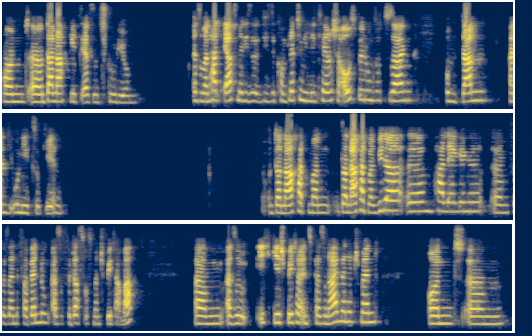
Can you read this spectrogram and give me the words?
Und äh, danach geht's erst ins Studium. Also man hat erstmal diese, diese komplette militärische Ausbildung sozusagen, um dann an die Uni zu gehen. Und danach hat man, danach hat man wieder äh, ein paar Lehrgänge ähm, für seine Verwendung, also für das, was man später macht. Ähm, also ich gehe später ins Personalmanagement und ähm,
